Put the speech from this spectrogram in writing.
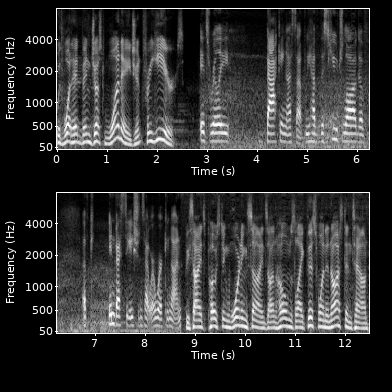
with what had been just one agent for years. It's really backing us up. We have this huge log of of investigations that we're working on. Besides posting warning signs on homes like this one in Austintown,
